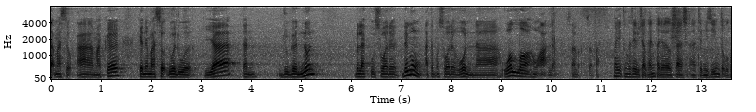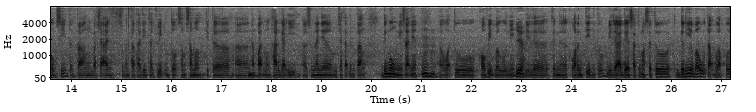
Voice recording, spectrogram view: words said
tak masuk. Ah ha, maka kena masuk dua-dua. Ya dan juga nun berlaku suara dengung ataupun suara gunnah. Wallahu a'lam. Sahabat safah Baik, terima kasih ucapkan pada Ustaz uh, Tirmizi untuk berkongsi tentang bacaan sebentar tadi tajwid untuk sama-sama kita uh, hmm. dapat menghargai uh, sebenarnya bercakap tentang dengung ni saatnya hmm. uh, waktu covid baru ni yeah. bila kena kuarantin itu bila ada satu masa tu deria bau tak berapa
